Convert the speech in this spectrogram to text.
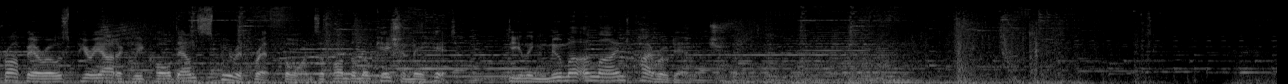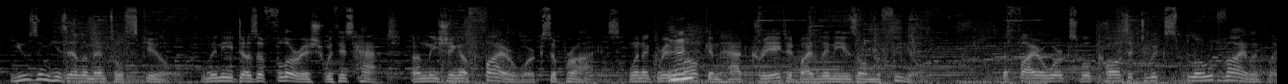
Prop arrows periodically call down Spirit Breath thorns upon the location they hit, dealing Pneuma aligned pyro damage. Using his elemental skill, Lyney does a flourish with his hat, unleashing a firework surprise when a Grim hmm? Malkin hat created by Lyney is on the field. The fireworks will cause it to explode violently,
